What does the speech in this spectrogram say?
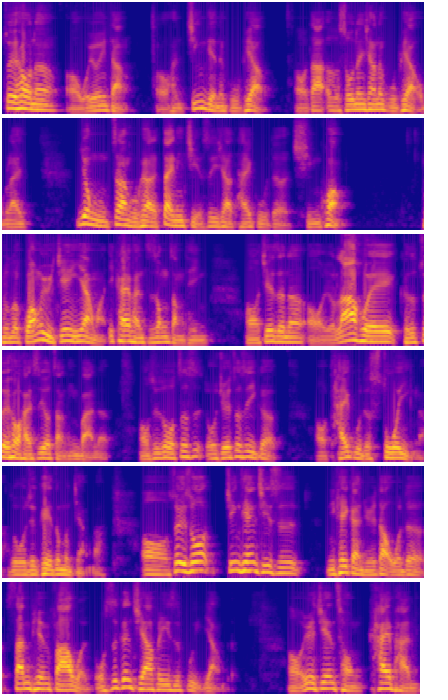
最后呢，哦，我用一档哦很经典的股票哦，大家耳熟能详的股票，我们来用这张股票来带你解释一下台股的情况。那么广宇今天一样嘛，一开盘直冲涨停哦，接着呢哦有拉回，可是最后还是有涨停板的哦，所以说这是我觉得这是一个。哦，台股的缩影了，所以我觉得可以这么讲了。哦，所以说今天其实你可以感觉到我的三篇发文，我是跟其他分析师不一样的。哦，因为今天从开盘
